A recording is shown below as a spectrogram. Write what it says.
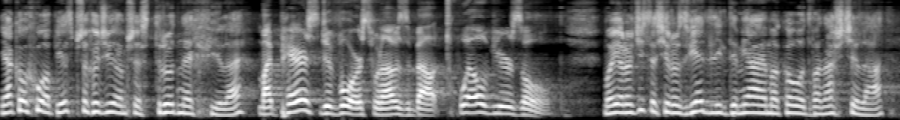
Jako chłopiec przechodziłem przez trudne chwile. My parents divorced when I was about 12 years old. Moi rodzice się rozwiedli, gdy miałem około 12 lat.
